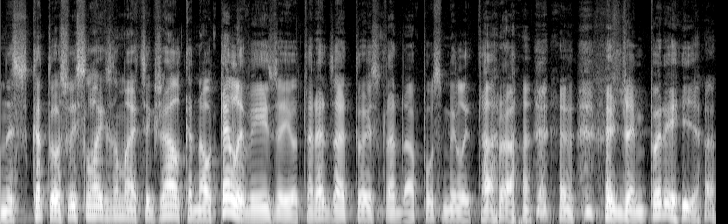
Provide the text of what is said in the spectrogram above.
Un es skatos visu laiku, domāju, cik žēl, ka nav televīzija, jo te redzētu, tu esi tādā pusmilitārā džemperī, jā.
